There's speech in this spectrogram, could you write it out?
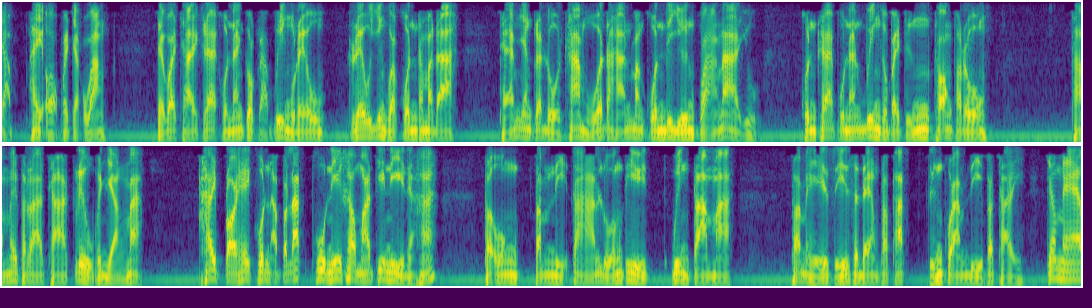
จับให้ออกไปจากวัง แต่ว่าชายแคร์คนนั้นก็กลับวิ่งเร็ว เร็วยิ่งกว่าคนธรรมดา แถมยังกระโดดข้ามหัวทหารบางคนที่ยืนขวางหน้าอยู่ คนแคร์ผู้นั้นวิ่งเข้าไปถึงท้องพระโรงทำให้พระราชากลิ้วเป็นอย่างมาก ใครปล่อยให้คนอัปลักษ์ผู้นี้เข้ามาที่นี่เนี่ยฮะ พระองค์ตำหนิทหารหลวงที่วิ่งตามมา พระมเหสีแสดงพระพักถึงความดีพระไทย เจ้าแมว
